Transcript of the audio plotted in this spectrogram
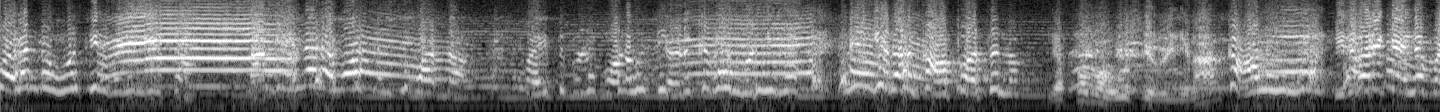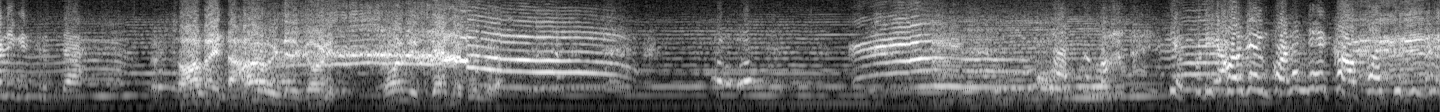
குழந்தை ஊசி எடுத்துட்டான் நாங்க என்ன நல்லா செஞ்சு பார்த்தோம்? வயித்துக்குள்ள போன ஊசி எடுக்கவே முடியல. நீங்க தான் காப்பாத்தணும். எப்பமா ஊசி வைக்கினா காலையில. இது வரைக்கும் என்ன பண்ணிக்கிட்டு இருந்த? சாலை வேண்டியது கவனி கேட்டு கொண்டு வா. என் குழந்தையை காப்பாத்துறீங்க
